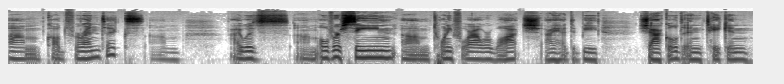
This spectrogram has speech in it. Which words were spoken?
um, called forensics. Um, I was um, overseeing 24 hour watch. I had to be shackled and taken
